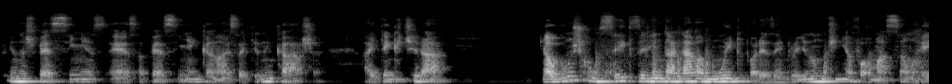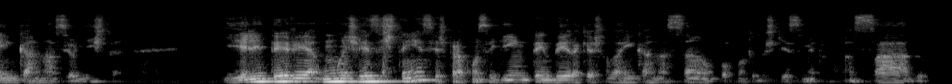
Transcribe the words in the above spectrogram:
Pequenas pecinhas, essa pecinha encaixa. Não, essa aqui não encaixa. Aí tem que tirar. Alguns conceitos ele indagava muito, por exemplo, ele não tinha formação reencarnacionista. E ele teve umas resistências para conseguir entender a questão da reencarnação, por conta do esquecimento do passado,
